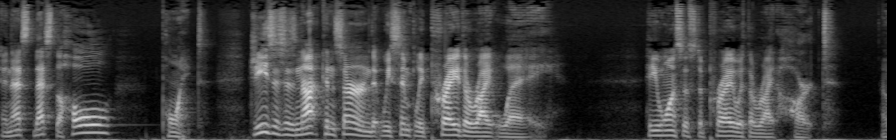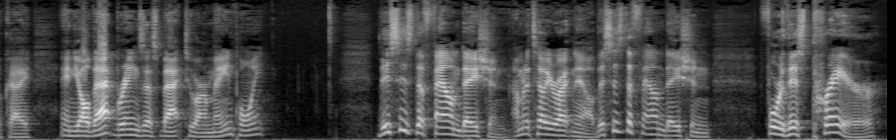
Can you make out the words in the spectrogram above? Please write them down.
And that's, that's the whole point. Jesus is not concerned that we simply pray the right way. He wants us to pray with the right heart. Okay? And y'all, that brings us back to our main point. This is the foundation. I'm going to tell you right now, this is the foundation for this prayer,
